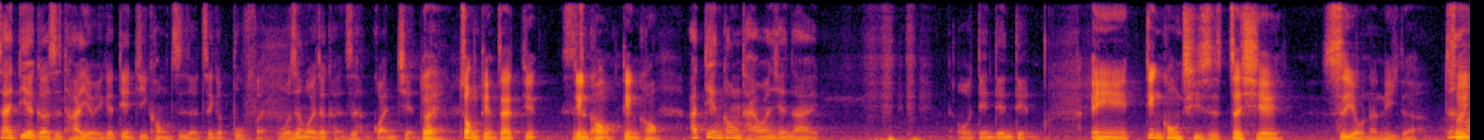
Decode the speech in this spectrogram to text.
再第二个是它有一个电机控制的这个部分，我认为这可能是很关键的。对，重点在电电控电控。啊，电控台湾现在，我点点点，诶、欸，电控其实这些是有能力的，所以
